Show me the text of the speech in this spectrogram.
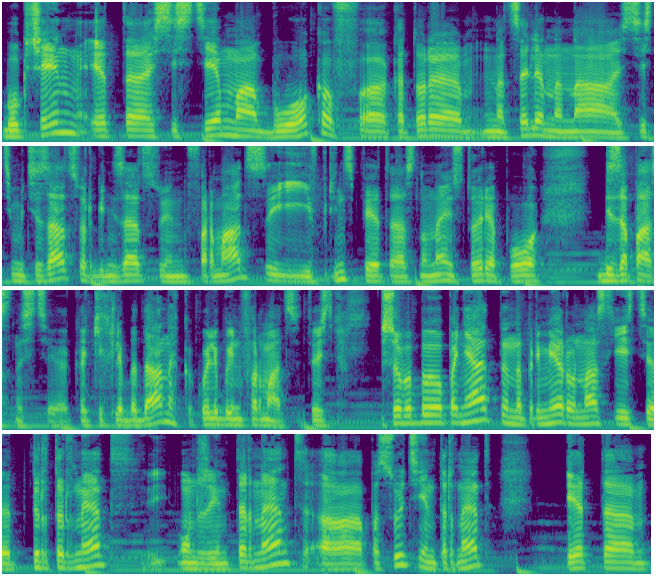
блокчейн — это система блоков, э, которая нацелена на систематизацию, организацию информации, и, в принципе, это основная история по безопасности каких-либо данных, какой-либо информации. То есть, чтобы было понятно, например, у нас есть э, интернет, он же интернет, а по сути интернет — это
